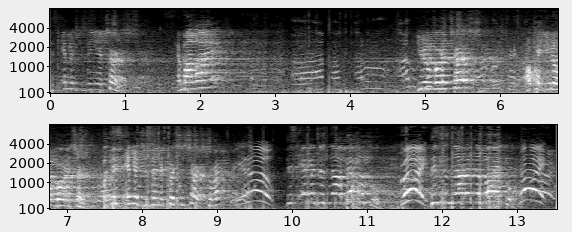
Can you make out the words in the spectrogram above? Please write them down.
This image is in your church. Am I lying? Uh, I'm, I don't, I'm, You don't go to church? Okay, you don't go to church. But this image is in the Christian church, correct? Out. This image is not biblical. Right. This is not in the Bible. Right.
